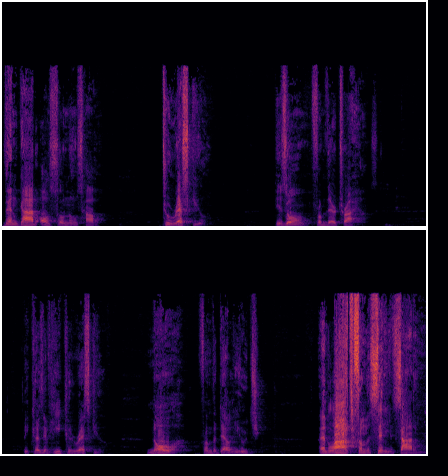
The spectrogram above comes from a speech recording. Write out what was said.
then God also knows how to rescue his own from their trials. Because if he could rescue Noah from the deluge and Lot from the city of Sodom.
